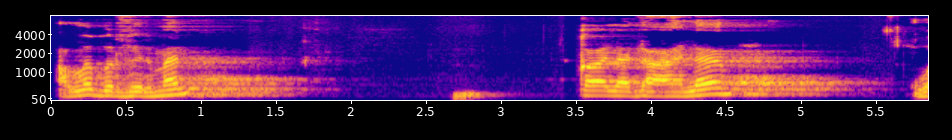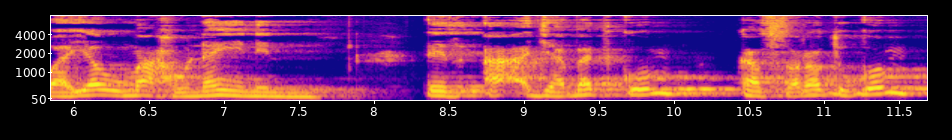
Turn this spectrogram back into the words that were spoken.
Allah berfirman Qala ta'ala wa yawma hunainin id a'jabatkum kasratukum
